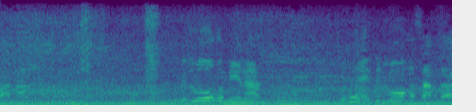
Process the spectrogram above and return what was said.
ว้า เป็น โลก็มีนะสนใจเป็นโลก็สั่งได้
